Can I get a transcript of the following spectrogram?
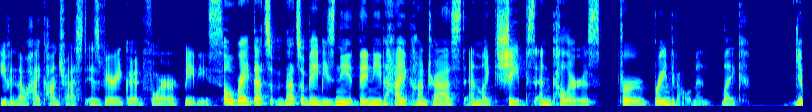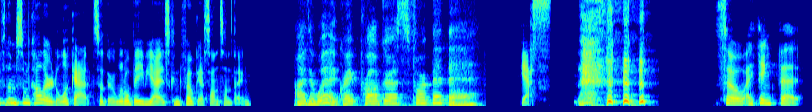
Even though high contrast is very good for babies. Oh, right. That's that's what babies need. They need high contrast and like shapes and colors for brain development. Like give mm-hmm. them some color to look at so their little baby eyes can focus on something. Either way, great progress for Bebe. Yes. so I think that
